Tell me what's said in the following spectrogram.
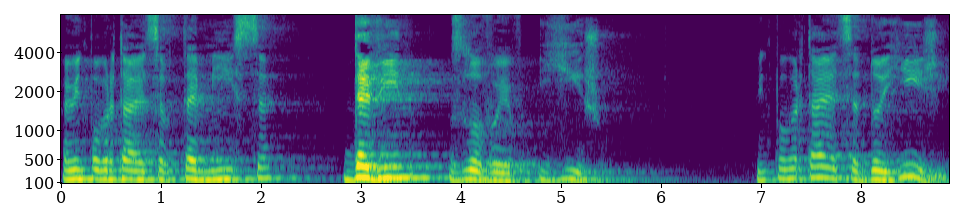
А він повертається в те місце, де він зловив їжу. Він повертається до їжі,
